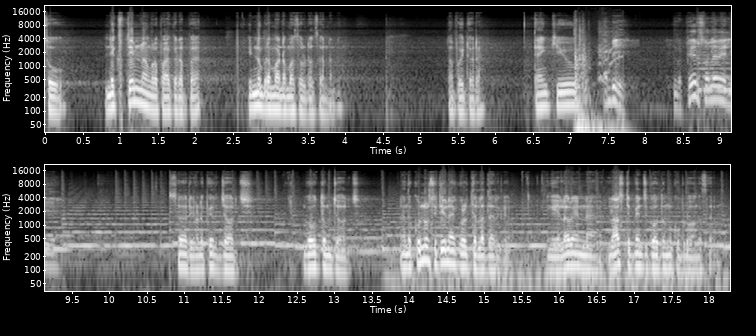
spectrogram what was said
ஸோ நெக்ஸ்ட் டைம் நான் உங்களை பார்க்குறப்ப இன்னும் பிரம்மாண்டமாக சொல்கிறேன் சார் நான். நான் போயிட்டு வரேன். தேங்க்யூ தம்பி உங்கள் பேர் சொல்லவே இல்லையே. சார் என்னோட பேர் ஜார்ஜ். கௌதம் ஜார்ஜ். நான் இந்த குன்னூர் சித்தி விநாயகர் கோயில் குளத்தில் தான் இருக்கேன். இங்கே எல்லோரும் என்ன லாஸ்ட் பெஞ்ச் கௌதம்னு கூப்பிடுவாங்க சார்.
